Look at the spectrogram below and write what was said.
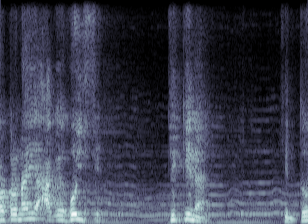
ঘটনাই আগে হইছে, ঠিক কি না কিন্তু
